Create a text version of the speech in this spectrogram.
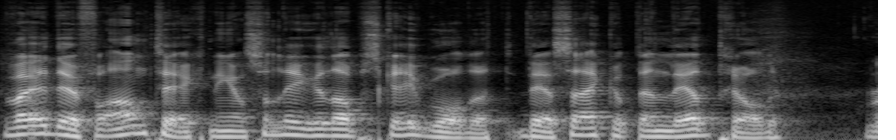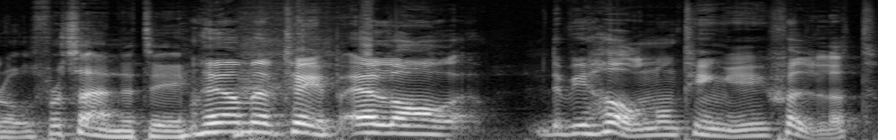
vad är det för anteckningar som ligger där på skrivbordet? Det är säkert en ledtråd. Roll for sanity. Ja men typ, eller vi hör någonting i skjulet.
